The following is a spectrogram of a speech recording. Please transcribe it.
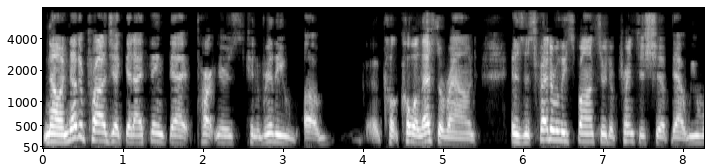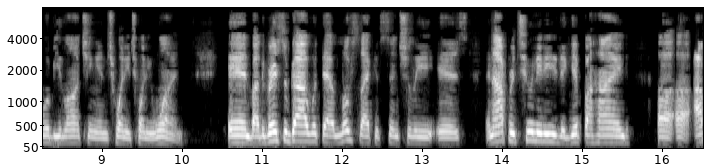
Now, another project that I think that partners can really uh, co- coalesce around is this federally sponsored apprenticeship that we will be launching in 2021. And by the grace of God, what that looks like essentially is an opportunity to get behind uh, a,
